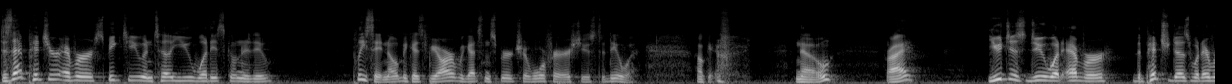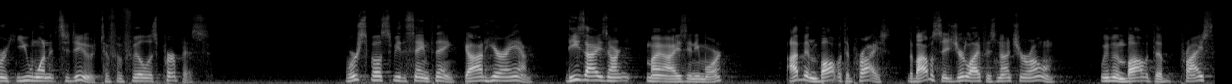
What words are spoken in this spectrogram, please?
Does that pitcher ever speak to you and tell you what it's going to do? Please say no, because if you are, we got some spiritual warfare issues to deal with. Okay. no, right? You just do whatever, the pitcher does whatever you want it to do to fulfill its purpose. We're supposed to be the same thing. God, here I am. These eyes aren't my eyes anymore. I've been bought with a price. The Bible says your life is not your own. We've been bought with the price,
